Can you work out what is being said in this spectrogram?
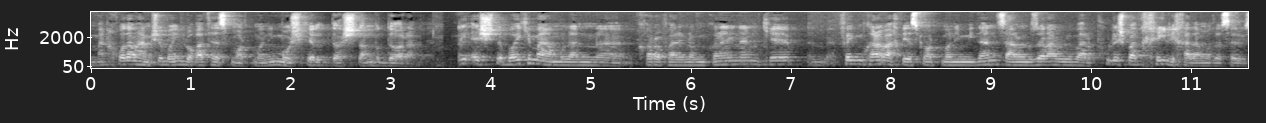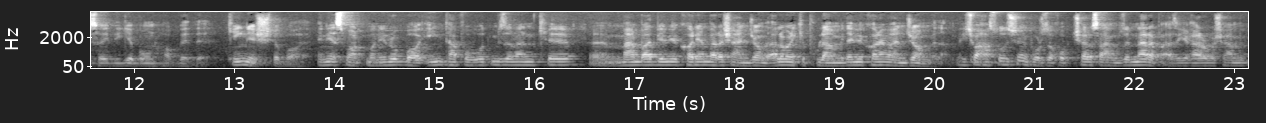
من خودم همیشه با این لغت اسمارت مانی مشکل داشتم و دارم. اشتباهی که معمولا کارآفرینا می‌کنن اینن که فکر می‌کنن وقتی اسمارت مانی میدن سرمایه‌گذار علاوه بر پولش باید خیلی خدمات و سرویس های دیگه به اونها بده. که این اشتباهه. یعنی اسمارت مانی رو با این تفاوت می‌ذارن که من باید بیام یه کاری هم براش انجام بدم. علاوه که پولم میدم یه کاری هم انجام بدم. هیچ وقت خودش نمی‌پرسه خب چرا سرمایه‌گذار نره؟ از اگه قرار باشه هم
